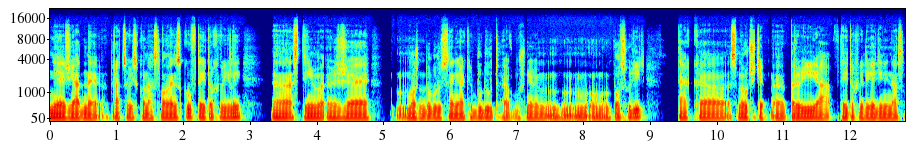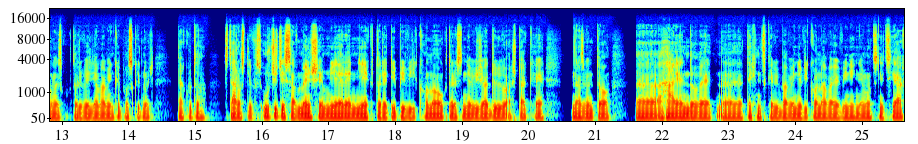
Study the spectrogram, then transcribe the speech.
nie je žiadne pracovisko na Slovensku v tejto chvíli, e, s tým, že možno do budúcna nejaké budú, to ja už neviem posúdiť, tak e, sme určite prví a v tejto chvíli jediní na Slovensku, ktorí vedia maminke poskytnúť takúto starostlivosť. Určite sa v menšej miere niektoré typy výkonov, ktoré si nevyžadujú až také, nazvem to, high-endové technické vybavenie vykonávajú v iných nemocniciach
